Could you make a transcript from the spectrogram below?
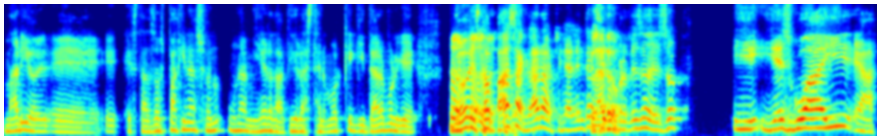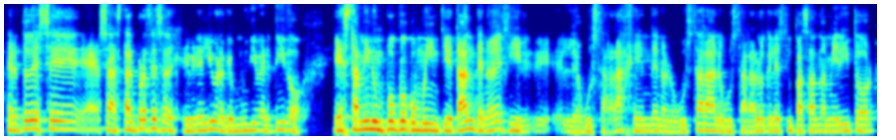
Mario, eh, eh, estas dos páginas son una mierda, tío, las tenemos que quitar porque... No, esto pasa, claro, al final entras en un proceso de eso y, es guay hacer todo ese... O sea, está el proceso de escribir el libro que es muy divertido, es también un poco como inquietante, ¿no? Es decir, le gustará a la gente, no le gustará, le gustará lo que le estoy pasando a mi editor,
